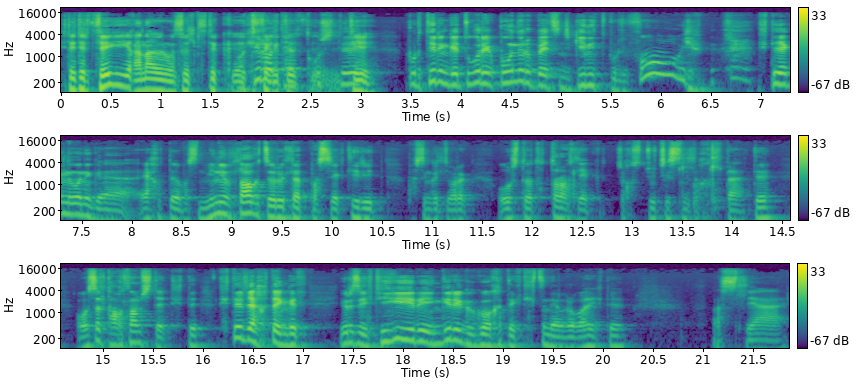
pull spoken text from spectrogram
Гэтэ тэр цэгийн ганаа хоёр өнсөлддөг тавьдаггүй шүү дээ. Тий. Бүр тэр ингээд зүгээр яг бөөнөр байсан чи гинэт бүр фүү. Гэтэ яг нөгөө нэг э, яг хөтэ бас миний влог зориулаад бас яг тэр хэд бас ингээд зураг өөртөө дотор бас яг жогс жүжигсэн л баг л та тий. Уусал тоглоом штэ. Тэгтээ тэгтэл яг та ингээл ерөөсөө их тгийрээ ингэрэг өгөө хахад их тэгсэн амар гоё те. Бас л яа.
